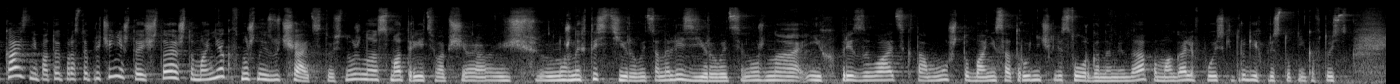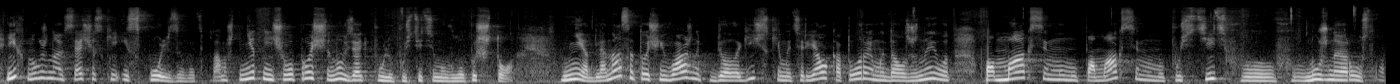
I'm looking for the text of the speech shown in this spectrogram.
казни по той простой причине, что я считаю, что маньяков нужно изучать, то есть нужно смотреть вообще, нужно их тестировать, анализировать, нужно их призывать к тому, чтобы они сотрудничали с органами, да, помогали в поиске других преступников. То есть их нужно всячески использовать, потому что нет ничего проще, ну, взять пулю, пустить ему в лоб, и что? Нет, для нас это очень важный биологический материал, который мы должны вот по максимуму, по максимуму пустить в, в нужное русло.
